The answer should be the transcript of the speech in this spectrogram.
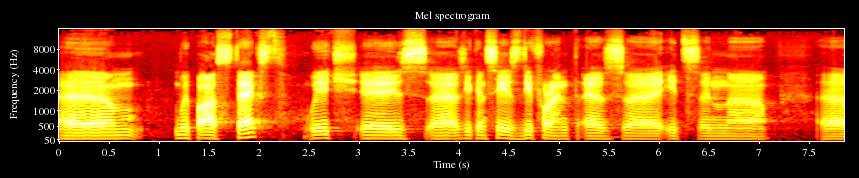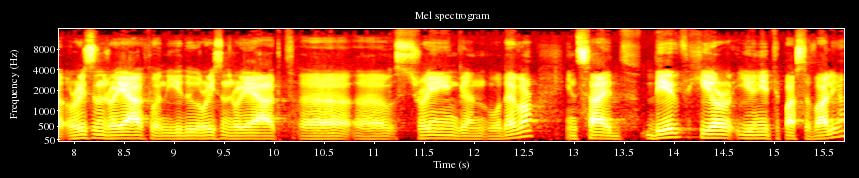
Um, we pass text, which is, uh, as you can see, is different as uh, it's in uh, uh reason React. When you do reason React uh, uh, string and whatever, inside div, here you need to pass a value.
